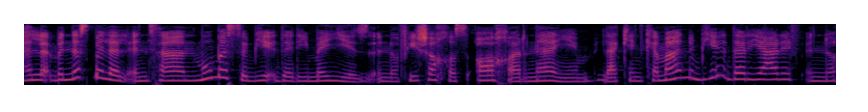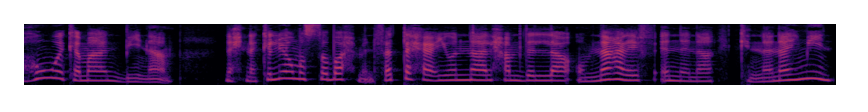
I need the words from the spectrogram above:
هلأ بالنسبة للإنسان مو بس بيقدر يميز إنه في شخص آخر نايم لكن كمان بيقدر يعرف إنه هو كمان بينام. نحن كل يوم الصبح منفتح عيوننا الحمد لله ومنعرف إننا كنا نايمين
